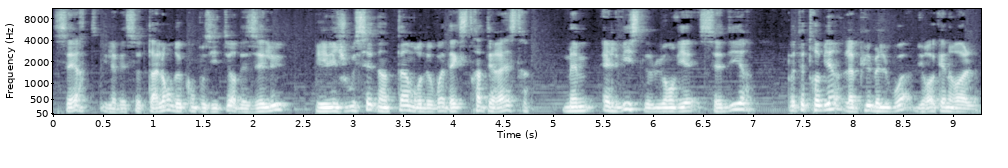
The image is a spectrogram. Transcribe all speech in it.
Certes, il avait ce talent de compositeur des élus, et il jouissait d'un timbre de voix d'extraterrestre, même Elvis le lui enviait, c'est dire, peut-être bien la plus belle voix du rock'n'roll.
